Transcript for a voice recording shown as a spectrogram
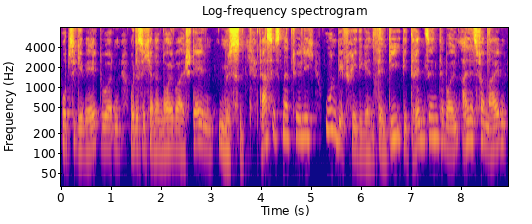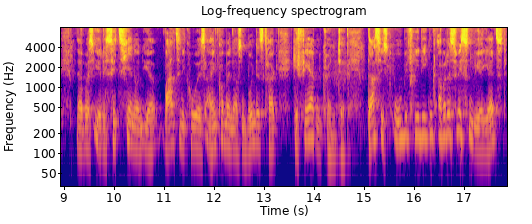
ob sie gewählt wurden oder sich einer Neuwahl stellen müssen. Das ist natürlich unbefriedigend, denn die, die drin sind, wollen alles vermeiden, was ihre Sitzchen und ihr wahnsinnig hohes Einkommen aus dem Bundestag gefährden könnte. Das ist unbefriedigend, aber das wissen wir jetzt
